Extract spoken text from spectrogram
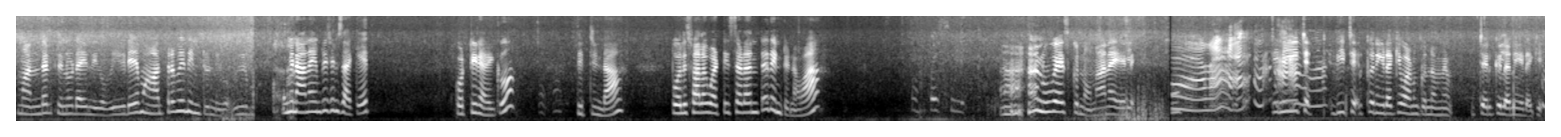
మా అందరు తినుడైంది ఇగో. వీడే మాత్రమే తింటుండు ఇగో. వీడు మీ నాన్న ఏం చేసిండు సాకేత్ కొట్టినా నీకు? తిట్టిండా? పోలీస్ వాళ్ళకి పట్టిస్తాడంటే తింటున్నావా? నువ్వు వేసుకున్నావు. నాన్న వేయలే ఇది చెరుకు నీడకి వాడుకున్నాం మేము చెరుకుల నీడకి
